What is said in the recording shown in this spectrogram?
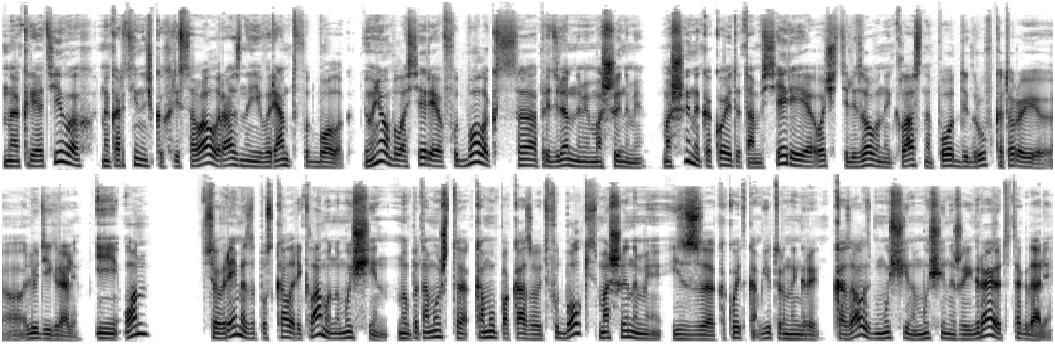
на креативах, на картиночках рисовал разные варианты футболок. И у него была серия футболок с определенными машинами. Машины какой-то там серии, очень стилизованные, классно под игру, в которой э, люди играли. И он все время запускал рекламу на мужчин. Ну, потому что кому показывать футболки с машинами из э, какой-то компьютерной игры? Казалось бы, мужчинам. Мужчины же играют и так далее.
